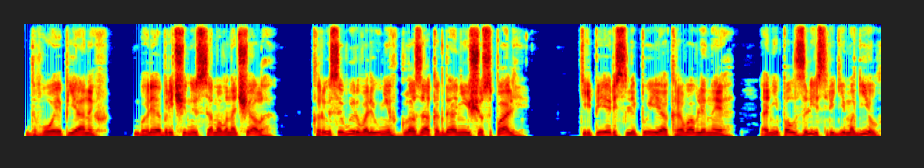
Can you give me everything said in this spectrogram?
Двое пьяных были обречены с самого начала. Крысы вырвали у них глаза, когда они еще спали. Теперь, слепые и окровавленные, они ползли среди могил,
